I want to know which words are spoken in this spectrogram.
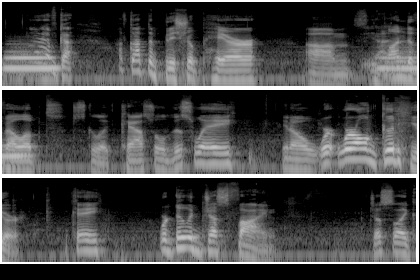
Yeah, I've got, I've got the bishop pair, um, undeveloped. Just gonna castle this way. You know, we're we're all good here. Okay, we're doing just fine. Just like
